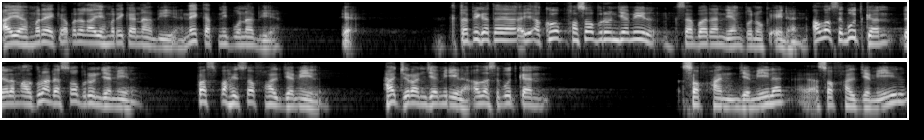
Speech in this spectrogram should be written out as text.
ayah mereka padahal ayah mereka nabi ya, nekat nipu nabi ya. ya. Tapi kata Yakub, fasabrun jamil, kesabaran yang penuh keindahan. Allah sebutkan dalam Al-Qur'an ada sabrun jamil. Fasfahi safhal jamil. Hajran jamila. Allah sebutkan safhan jamilan, safhal jamil,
